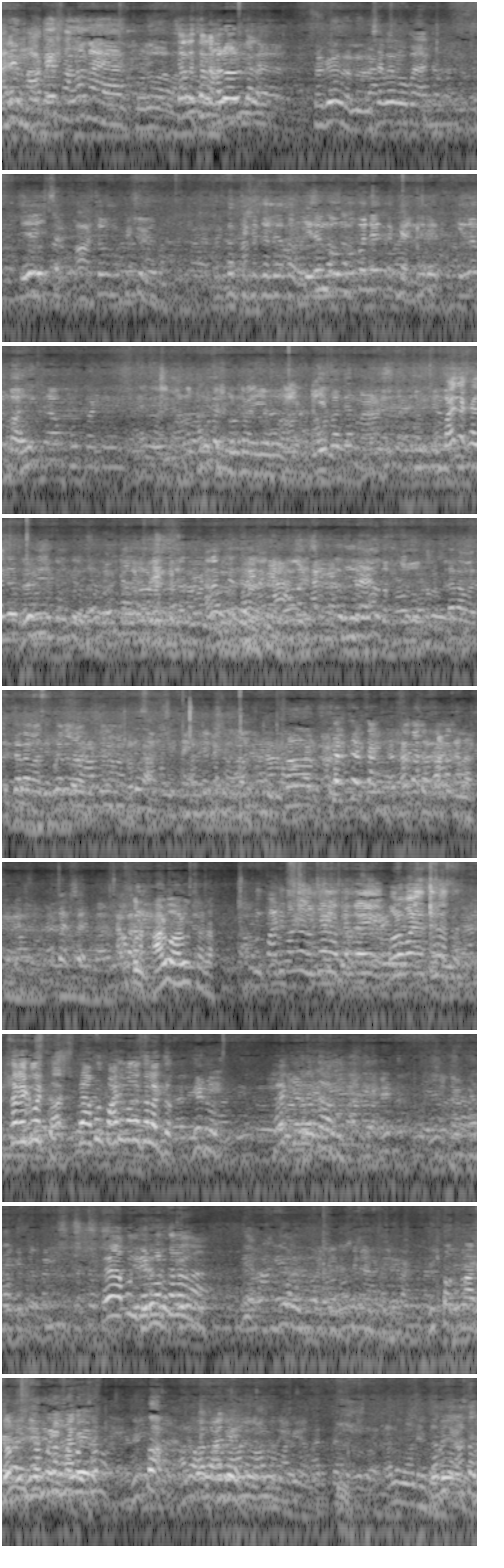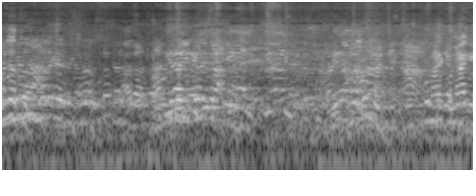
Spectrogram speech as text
अरे मागे चला ना यार थोडं. चला चला हळूहळू चला. सगळे जण. सगळे मोबाईल हा. किरण भाऊ आहेत कॅमेरे किरण भाऊ. माझ्या चला चला चला. हळूहळू चला. आपण पाणी मागे ना, आपण काही बरोबर. चला, एक मिनिट. आपण पाणी मागायचं लागतं गेटवर चला, गेटवर चला आपण. ए, आपण गेटवर चला ना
